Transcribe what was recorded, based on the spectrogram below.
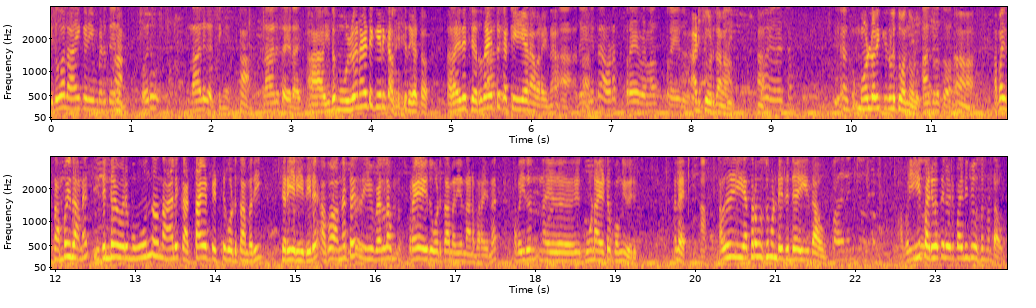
ഇതുപോലെ ആയി കഴിയുമ്പോഴത്തേക്കും ഒരു നാല് കട്ടിങ്. നാല് സൈഡാക്കി ഇത് മുഴുവനായിട്ട് കയറി കളയരുത് കേട്ടോ. അതായത് ചെറുതായിട്ട് കട്ട് ചെയ്യാനാണ് പറയുന്നത്. ആ അത് കഴിഞ്ഞിട്ട് അവിടെ സ്പ്രേ വെള്ളം സ്പ്രേ ചെയ്ത്. അടിച്ചു കൊടുത്താൽ മതി. ഏകദേശം മുകളിലേക്ക് കിളുത്ത് വന്നോളൂ ആ അപ്പൊ ഈ സംഭവം ഇതാണ്. ഇതിന്റെ ഒരു മൂന്ന് നാല് കട്ടായിട്ട് ഇട്ട് കൊടുത്താൽ മതി ചെറിയ രീതിയിൽ അപ്പോൾ എന്നിട്ട് ഈ വെള്ളം സ്പ്രേ ചെയ്ത് കൊടുത്താൽ മതി എന്നാണ് പറയുന്നത്. അപ്പോൾ ഇത് കൂണായിട്ട് പൊങ്ങി വരും. അല്ലേ? അത് എത്ര ദിവസം കൊണ്ട് ഇതിന്റെ ഇതാവും? അപ്പൊ അപ്പോൾ ഈ പരുവത്തിൽ ഒരു പതിനഞ്ച് ദിവസം ഉണ്ടാവും.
